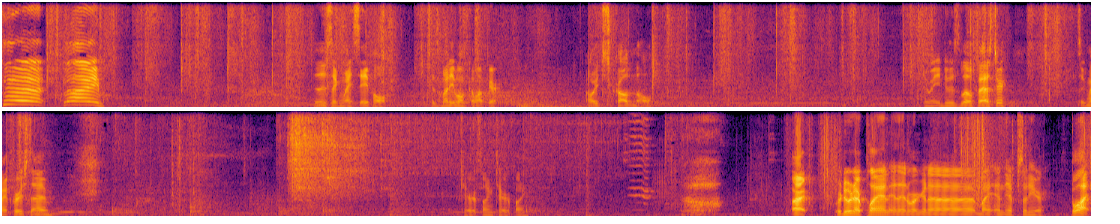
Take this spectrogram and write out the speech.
Climb! This is like my safe hole. His buddy won't come up here. Oh, he just crawled in the hole. Can we need to do this a little faster? It's like my first time. Terrifying, terrifying. Alright, we're doing our plan and then we're gonna might end the episode here. But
